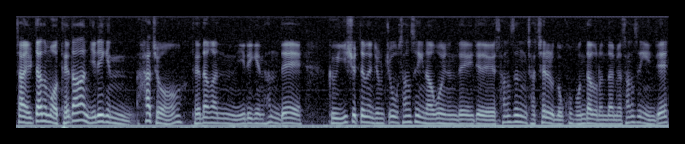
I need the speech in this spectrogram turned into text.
자 일단은 뭐 대단한 일이긴 하죠. 대단한 일이긴 한데 그 이슈 때문에 좀쭉 상승이 나오고 있는데 이제 상승 자체를 놓고 본다 그런다면 상승이 이제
